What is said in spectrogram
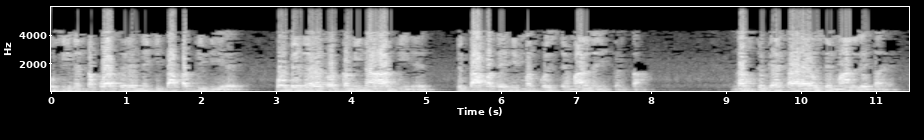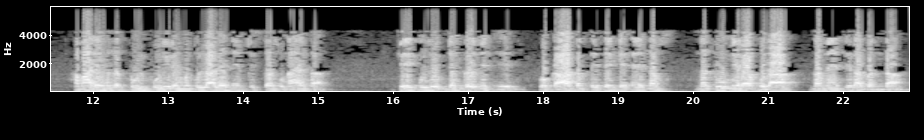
اسی نے تقوا سے رہنے کی طاقت بھی دی ہے۔ وہ بے غیرت اور کمینہ آدمی ہے جو طاقت ہمت کو استعمال نہیں کرتا۔ نفس جو کہتا ہے، اسے مان لیتا ہے۔ ہمارے حضرت پھول پوری رحمت اللہ علیہ نے قصہ سنایا تھا کہ ایک بزرگ جنگل میں تھے۔ وہ کہا کرتے تھے کہ، اے نفس، نہ تو میرا خدا نہ میں تیرا بندہ،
